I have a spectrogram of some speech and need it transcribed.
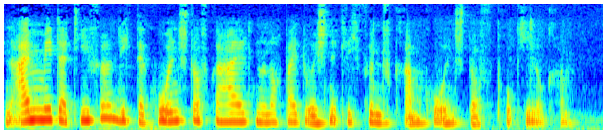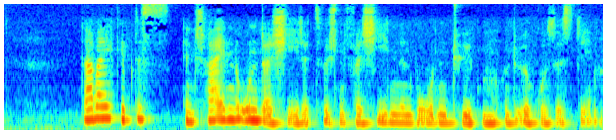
In einem Meter Tiefe liegt der Kohlenstoffgehalt nur noch bei durchschnittlich 5 Gramm Kohlenstoff pro Kilogramm. Dabei gibt es entscheidende Unterschiede zwischen verschiedenen Bodentypen und Ökosystemen.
